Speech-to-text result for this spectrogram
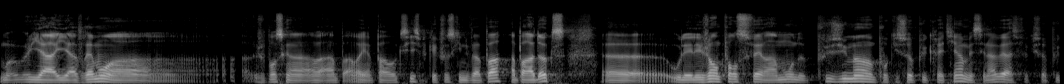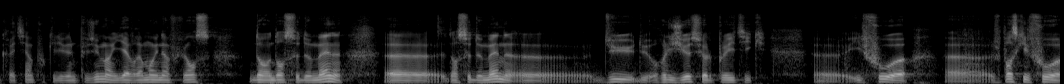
il y, a, vraiment un, je pense qu'un paroxysme, quelque chose qui ne va pas, un paradoxe, euh, où les, gens pensent faire un monde plus humain pour qu'il soit plus chrétien, mais c'est l'inverse, il faut qu'il soit plus chrétien pour qu'il devienne plus humain. Il y a vraiment une influence dans, ce domaine, euh, dans ce domaine du, du, religieux sur le politique. il faut, je pense qu'il faut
